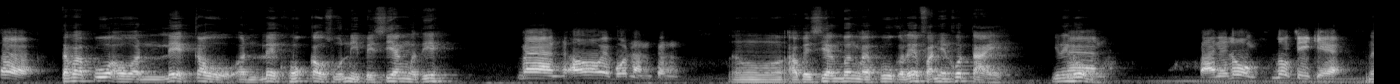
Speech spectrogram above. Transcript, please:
เออ แต่ว่าปูเอาอันเลขเก้าอันเลขหกเก้าศูนย์นี่ไปเสี่ยงว่าติแม่นเอาไว้บนนั่นกันเอาเอาไปเสี่ยงเบิ่งแล้วปูก็เลยฝันเห็นคนตายอยู่ในโรงแม่นตายในโรงโรงที่แก่เอ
